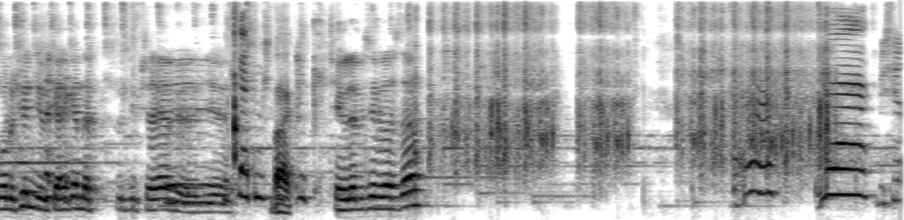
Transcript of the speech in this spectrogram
Konuşun diyor kendi kendine bu tip şeyler yapıyor diyor. Bak. Çevirebilse biraz daha. Bir şey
